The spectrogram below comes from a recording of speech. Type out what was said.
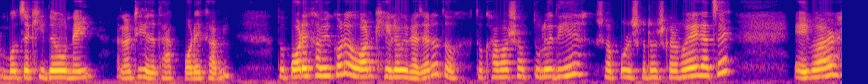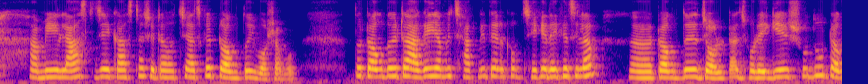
বলছে খিদেও নেই। না ঠিক আছে, থাক, পরে খাবি। তো পরে খাবি করে ও আর খেলোই না, জানো তো? তো খাবার সব তুলে দিয়ে সব পরিষ্কার টরিষ্কার হয়ে গেছে। এইবার আমি লাস্ট যে কাজটা, সেটা হচ্ছে আজকে টক দই বসাবো। তো টক দইটা আগেই আমি ছাঁকনিতে এরকম ছেঁকে রেখেছিলাম। টক দইয়ের জলটা ঝরে গিয়ে শুধু টক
